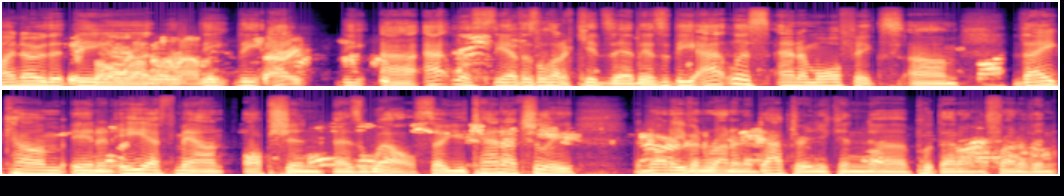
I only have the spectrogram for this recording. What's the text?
I know that the uh, the, the, Sorry. The uh, Atlas, yeah, there's a lot of kids there. There's the Atlas Anamorphics. Um, they come in an EF mount option as well, so you can actually not even run an adapter, and you can uh, put that on the front of an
